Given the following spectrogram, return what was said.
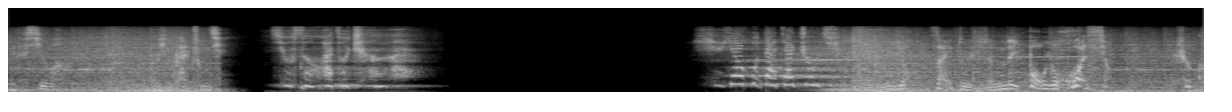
你的希望不应该终结。就算化作尘埃。也要护大家周全。不要再对人类抱有幻想。如果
